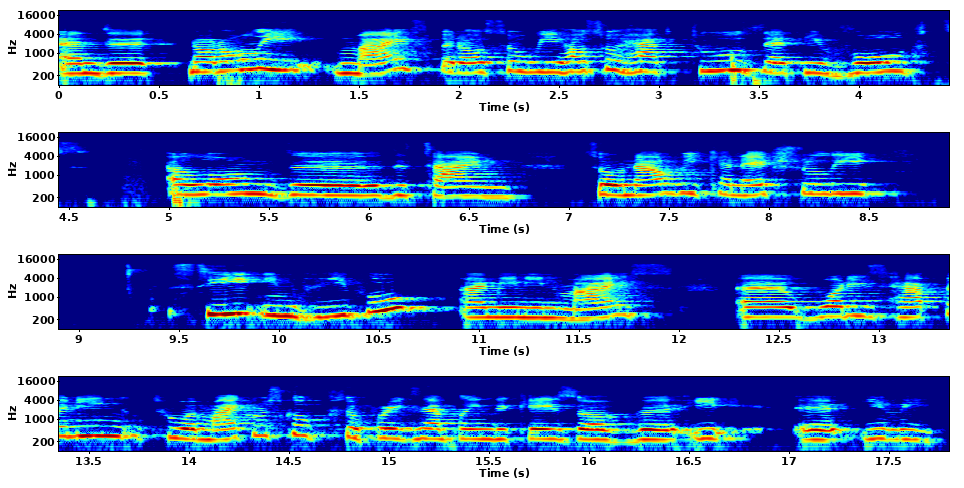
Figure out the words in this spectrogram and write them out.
And uh, not only mice, but also we also have tools that evolved along the, the time. So now we can actually see in vivo, I mean in mice, uh, what is happening through a microscope. So for example, in the case of uh, e- uh, Ellie?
